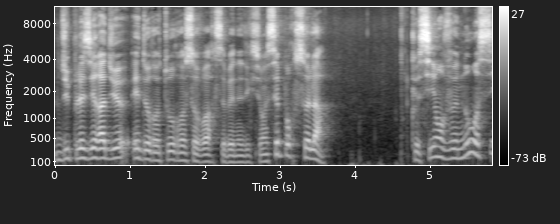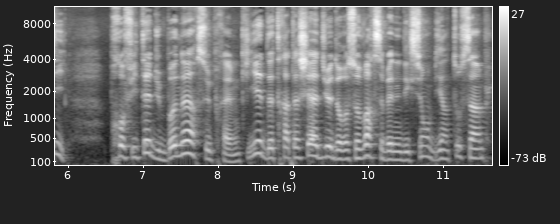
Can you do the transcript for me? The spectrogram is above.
du plaisir à Dieu et de retour recevoir ses bénédictions. Et c'est pour cela que si on veut nous aussi profiter du bonheur suprême qui est d'être attaché à Dieu, de recevoir ses bénédictions, bien tout simple,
